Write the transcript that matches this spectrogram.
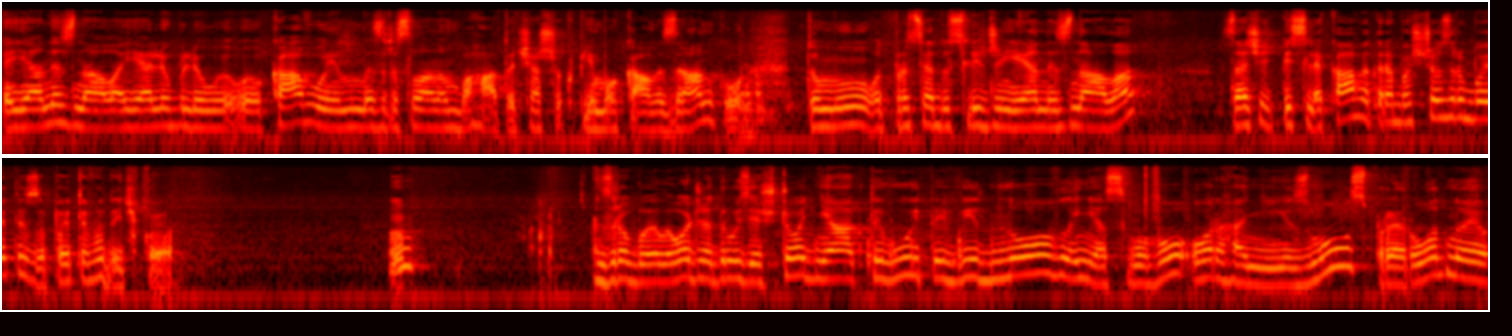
Я не знала. Я люблю е, каву, і ми з Русланом багато чашок п'ємо кави зранку. Тому от про це дослідження я не знала. Значить, після кави треба що зробити? Запити водичкою. Зробили. Отже, друзі, щодня активуйте відновлення свого організму з природною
